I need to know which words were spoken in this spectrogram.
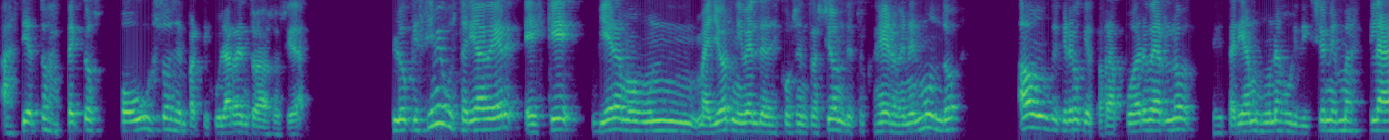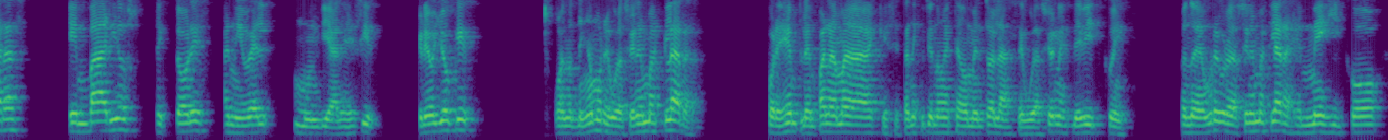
a ciertos aspectos o usos en particular dentro de la sociedad. Lo que sí me gustaría ver es que viéramos un mayor nivel de desconcentración de estos cajeros en el mundo, aunque creo que para poder verlo necesitaríamos unas jurisdicciones más claras en varios sectores a nivel mundial. Es decir, creo yo que cuando tengamos regulaciones más claras, por ejemplo, en Panamá, que se están discutiendo en este momento las regulaciones de Bitcoin, cuando tengamos regulaciones más claras en México,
